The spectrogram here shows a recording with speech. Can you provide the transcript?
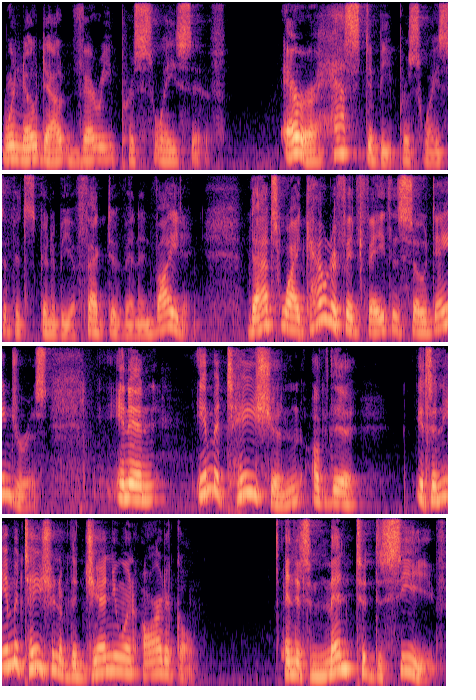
were no doubt very persuasive. Error has to be persuasive, it's going to be effective and inviting. That's why counterfeit faith is so dangerous. In an imitation of the it's an imitation of the genuine article and it's meant to deceive.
